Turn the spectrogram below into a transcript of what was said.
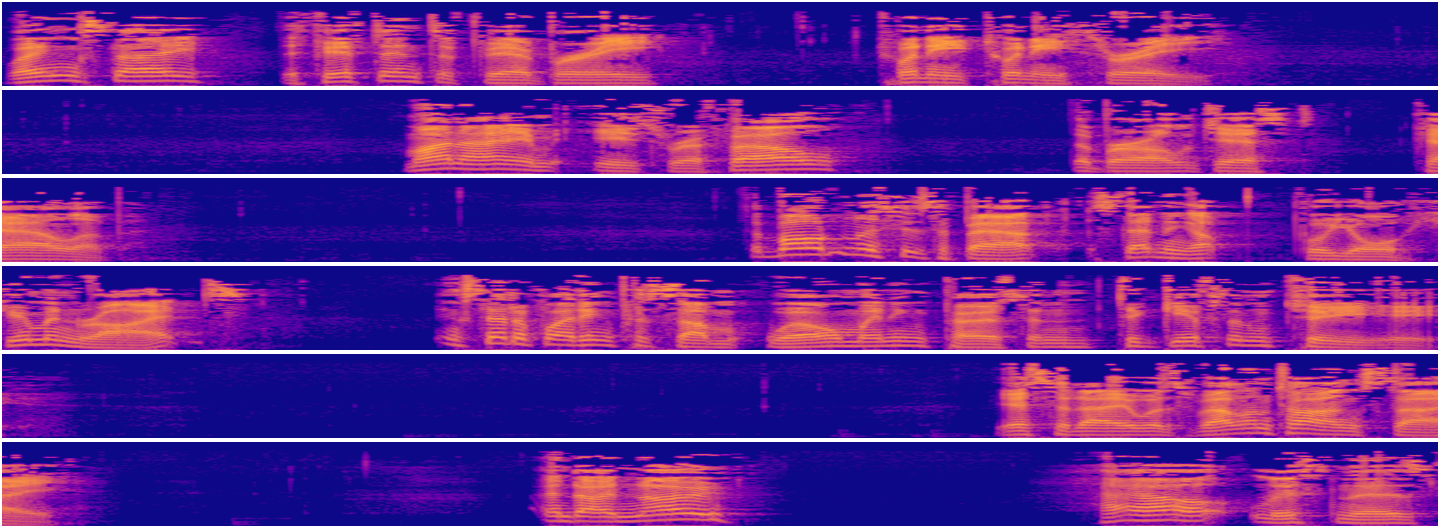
Wednesday, the 15th of February 2023. My name is Raphael, the Beurologist Kaleb. The boldness is about standing up for your human rights instead of waiting for some well-meaning person to give them to you. Yesterday was Valentine's Day. And I know how listeners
